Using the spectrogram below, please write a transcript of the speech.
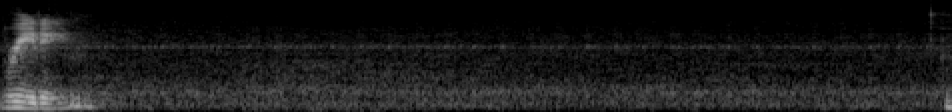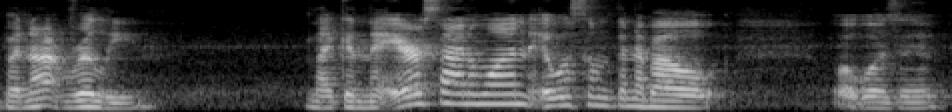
reading. But not really. Like in the air sign one, it was something about, what was it?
